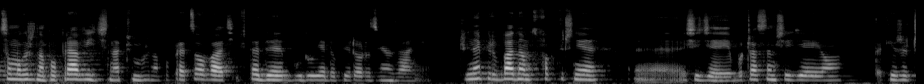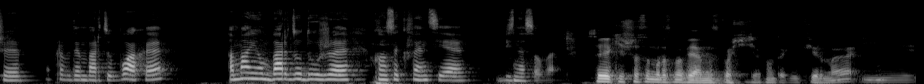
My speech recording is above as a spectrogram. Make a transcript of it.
co można poprawić, nad czym można popracować i wtedy buduję dopiero rozwiązanie. Czyli najpierw badam, co faktycznie e, się dzieje, bo czasem się dzieją takie rzeczy naprawdę bardzo błahe, a mają bardzo duże konsekwencje biznesowe. Co jakiś czas temu rozmawiałem z właścicielką takiej firmy i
